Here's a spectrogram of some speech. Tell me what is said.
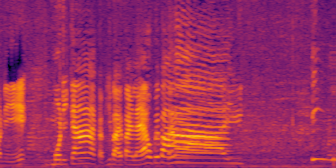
วันนี้ โมนิก้ากับพี่ไบร์ทไปแล้ว บ๊ายบาบ๊ายบายย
